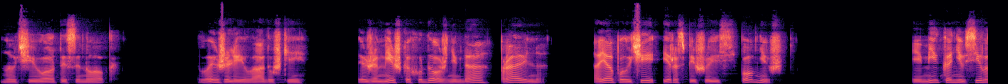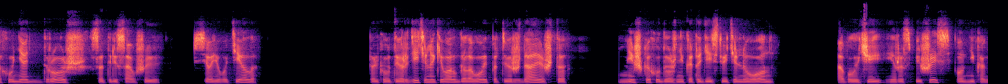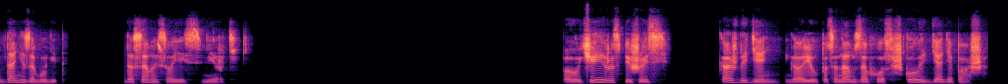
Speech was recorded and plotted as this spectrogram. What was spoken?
Ну чего ты, сынок? Выжили и ладушки. Ты же Мишка художник, да? Правильно. А я получи и распишись, помнишь? И Мика не в силах унять дрожь, сотрясавшую все его тело, только утвердительно кивал головой, подтверждая, что Мишка художник это действительно он. А получи и распишись, он никогда не забудет до самой своей смерти. Получи и распишись. Каждый день, говорил пацанам завхоз школы дядя Паша.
